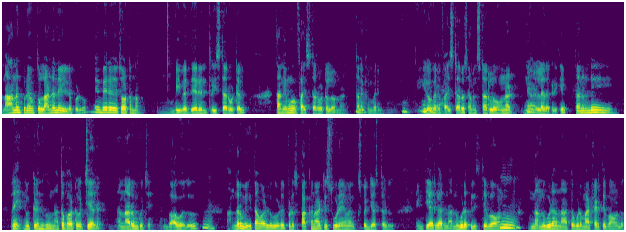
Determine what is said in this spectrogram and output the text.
నాన్నకు ప్రేమతో లండన్ వెళ్ళినప్పుడు మేము వేరే చోట ఉన్నాం. We were there in three star hotel తనేమో ఫైవ్ స్టార్ హోటల్లో ఉన్నాడు. తనకి మరి హీరో కదా ఫైవ్ స్టార్ సెవెన్ స్టార్లో ఉన్నాడు. నేను వెళ్ళలేదు అక్కడికి. తనుండి రే నువ్వు ఇక్కడ ఎందుకు నాతో పాటు వచ్చే? అన్నాడు. నన్ను నా రూమ్కి వచ్చే. బాగోదు. అందరూ మిగతా వాళ్ళు కూడా ఇప్పుడు పక్కన ఆర్టిస్ట్ కూడా ఏమో ఎక్స్పెక్ట్ చేస్తాడు? ఎన్టీఆర్ గారు నన్ను కూడా పిలిస్తే బాగుండు. నన్ను కూడా నాతో కూడా మాట్లాడితే బాగుండు.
